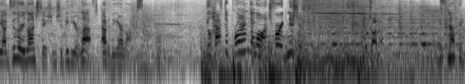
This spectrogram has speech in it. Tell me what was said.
The auxiliary launch station should be to your left, out of the airlocks. You'll have to prime the launch for ignition. Cortana, It's nothing.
